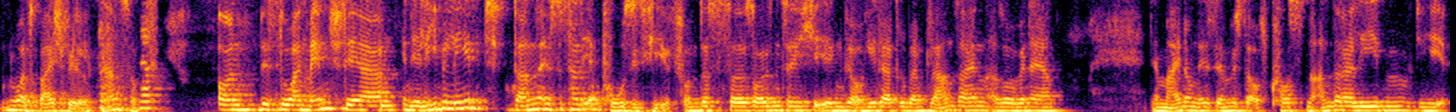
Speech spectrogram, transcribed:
nur als Beispiel. Ja, so. ja. Und bist du ein Mensch, der in der Liebe lebt, dann ist es halt eher positiv. Und das äh, sollten sich irgendwie auch jeder darüber im Klaren sein. Also wenn er der Meinung ist, er müsste auf Kosten anderer leben, die,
